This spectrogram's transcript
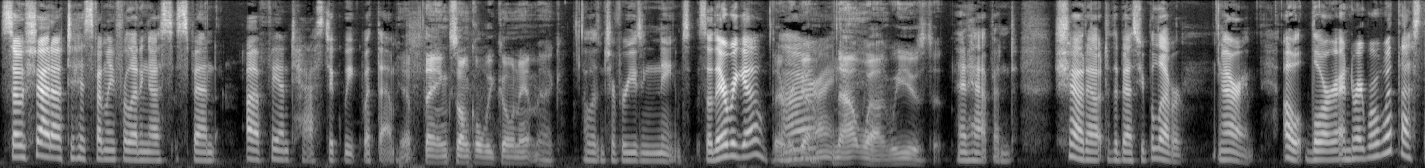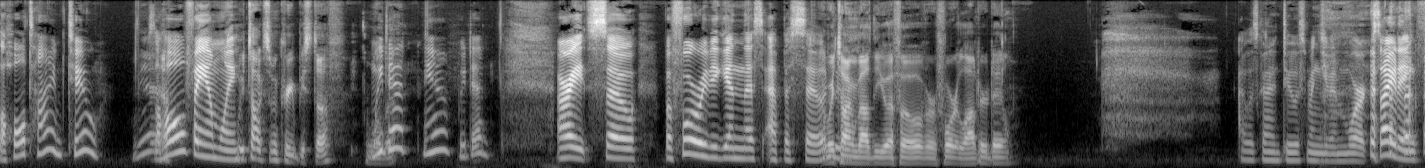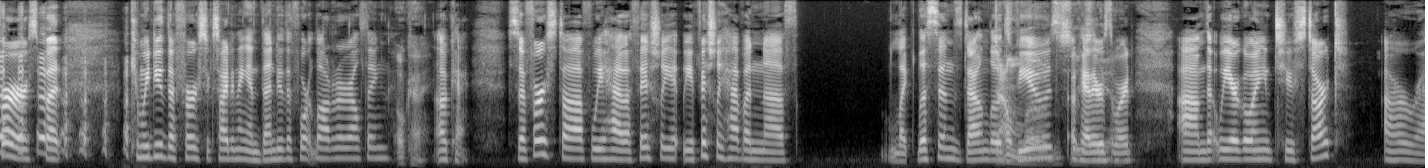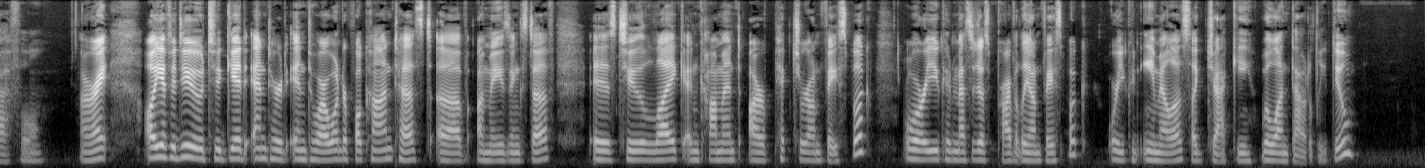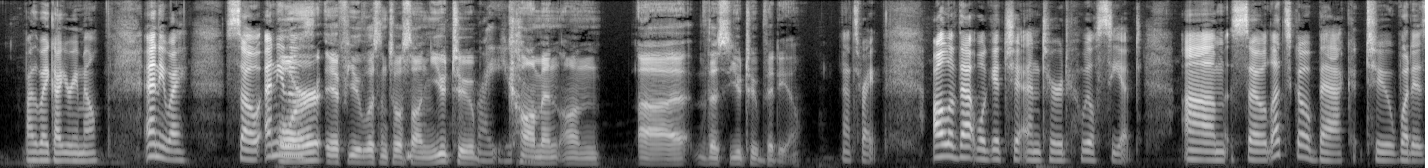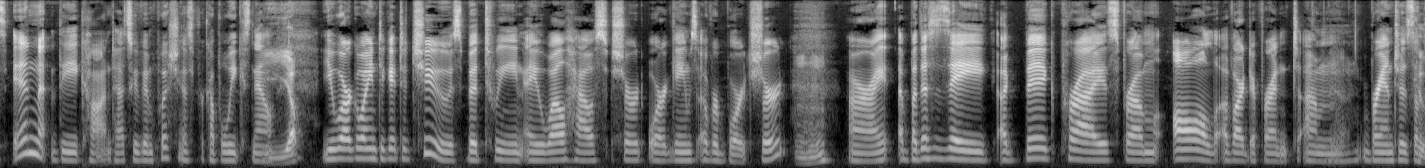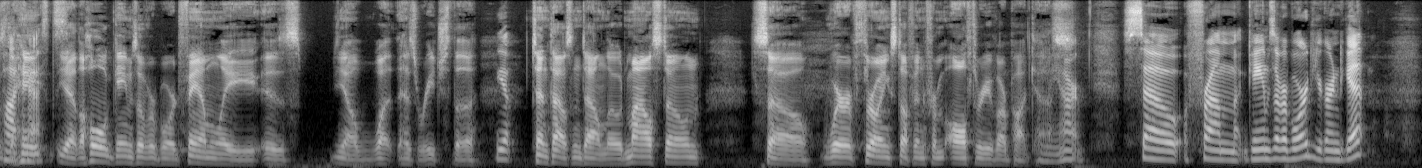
So shout out to his family for letting us spend a fantastic week with them. Yep. Thanks, Uncle Wico and Aunt Meg. I wasn't sure if we're using names. So there we go. There we All go. right. Now, well, we used it. It happened. Shout out to the best people ever. All right. Oh, Laura and Ray were with us the whole time, too. Yeah. The whole family. we talked some creepy stuff. We little did. Yeah, we did. All right. So before we begin this episode, bit. Are we talking about the UFO over Fort Lauderdale? I was going to do something even more exciting first, but can we do the first exciting thing and then do the Fort Lauderdale thing? Okay. Okay. So first off, we have officially we officially have enough like listens, downloads, Downloads views. is- Okay, there's the word. Um, that we are going to start our raffle. All right. All you have to do to get entered into our wonderful contest of amazing stuff is to like and comment our picture on Facebook, or you can message us privately on Facebook, or you can email us like Jackie will undoubtedly do. By the way, I got your email. Anyway, so any of those Or if you listen to us on YouTube, Right, YouTube. comment on uh, this YouTube video. That's right. All of that will get you entered. We'll see it. Um, so let's go back to what is in the contest. We've been pushing this for a couple weeks now. Yep. You are going to get to choose between a Well House shirt or a Games Overboard shirt. hmm All right. But this is a, a big prize from all of our different um, branches of Because the, podcasts. yeah, the whole Games Overboard family is, you know, what has reached the Yep. 10,000 download milestone. So we're throwing stuff in from all three of our podcasts. We are. So from Games Overboard, you're going to get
